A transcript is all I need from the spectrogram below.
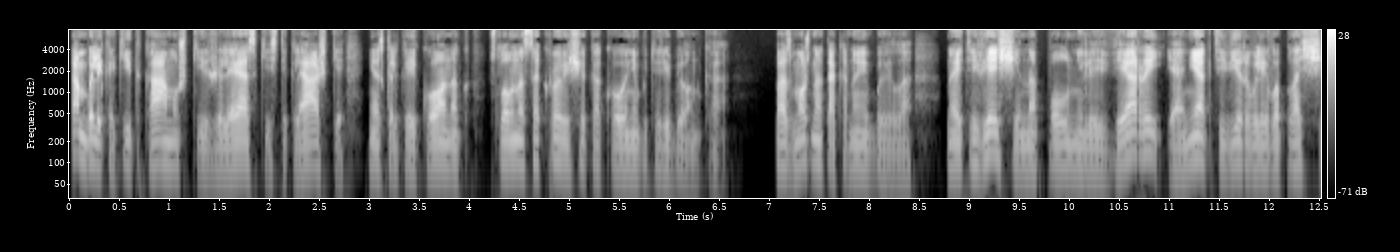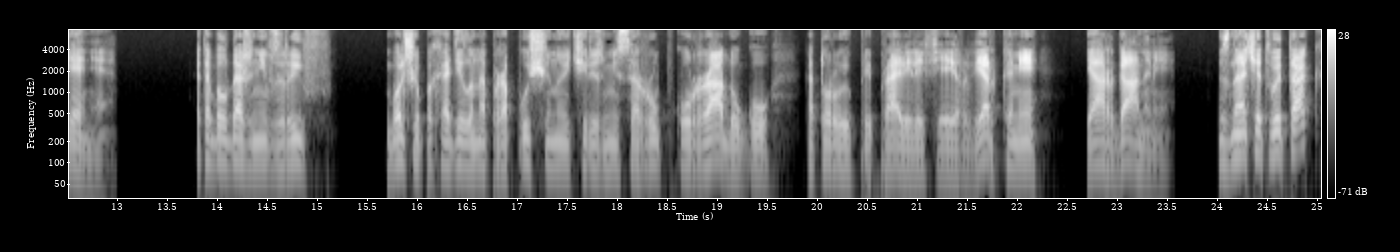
Там были какие-то камушки, железки, стекляшки, несколько иконок, словно сокровища какого-нибудь ребенка. Возможно, так оно и было. Но эти вещи наполнили верой, и они активировали воплощение. Это был даже не взрыв, больше походила на пропущенную через мясорубку радугу, которую приправили фейерверками и органами. «Значит, вы так?»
